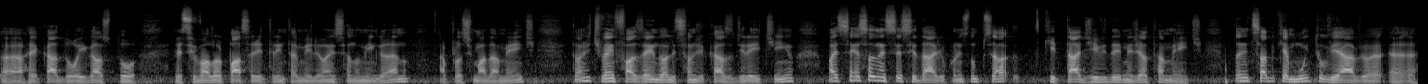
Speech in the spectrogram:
arrecadou e gastou. Esse valor passa de 30 milhões, se eu não me engano, aproximadamente. Então a gente vem fazendo a lição de casa direitinho, mas sem essa necessidade. O Corinthians não precisa quitar a dívida imediatamente. A gente sabe que é muito viável, é,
